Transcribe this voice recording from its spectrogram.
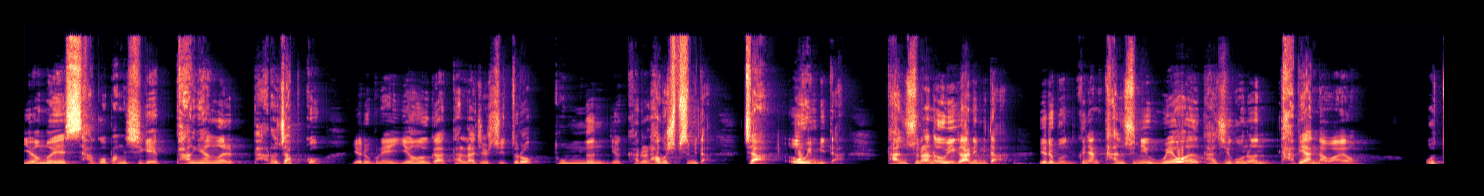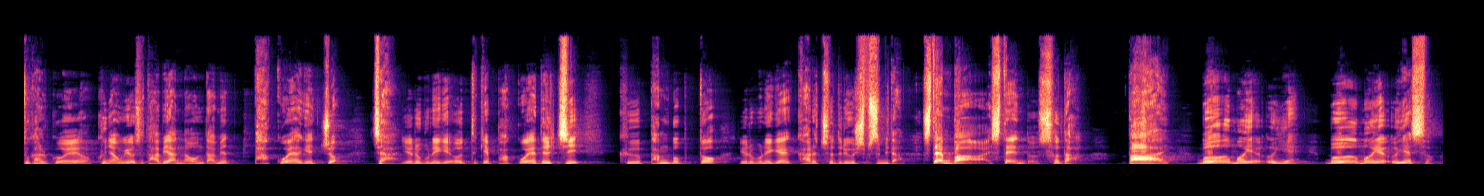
영어의 사고 방식의 방향을 바로잡고 여러분의 영어가 달라질 수 있도록 돕는 역할을 하고 싶습니다. 자, 어휘입니다. 단순한 어휘가 아닙니다. 여러분, 그냥 단순히 외워 가지고는 답이 안 나와요. 어떡할 거예요? 그냥 외워서 답이 안 나온다면 바꿔야겠죠. 자, 여러분에게 어떻게 바꿔야 될지 그 방법도 여러분에게 가르쳐 드리고 싶습니다. by, stand, 서다. by, 뭐뭐에 의해, 뭐뭐에 의해서.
